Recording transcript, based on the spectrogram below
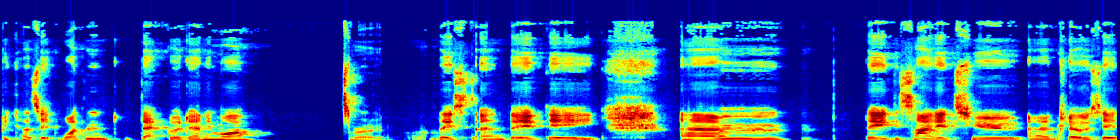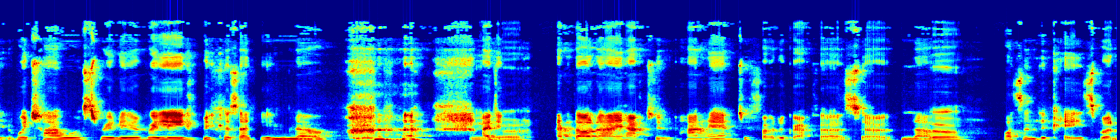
because it wasn't that good anymore. Right. they and they they um, they decided to uh, close it, which I was really relieved because I didn't know. I, did, Yeah. I thought I had to I had to photograph her, so no, Oh, wasn't the case. But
